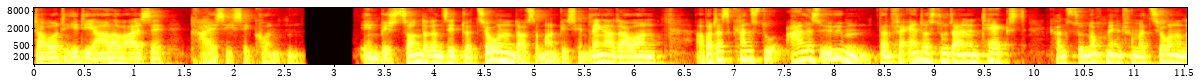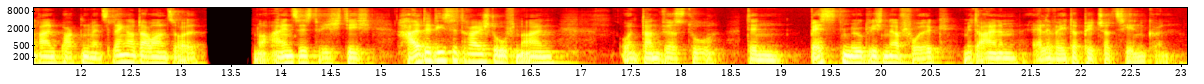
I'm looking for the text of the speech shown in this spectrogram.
dauert idealerweise 30 Sekunden. In besonderen Situationen darf es mal ein bisschen länger dauern, aber das kannst du alles üben. Dann veränderst du deinen Text, kannst du noch mehr Informationen reinpacken, wenn es länger dauern soll. Nur eins ist wichtig, halte diese drei Stufen ein und dann wirst du den bestmöglichen Erfolg mit einem Elevator Pitch erzielen können.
